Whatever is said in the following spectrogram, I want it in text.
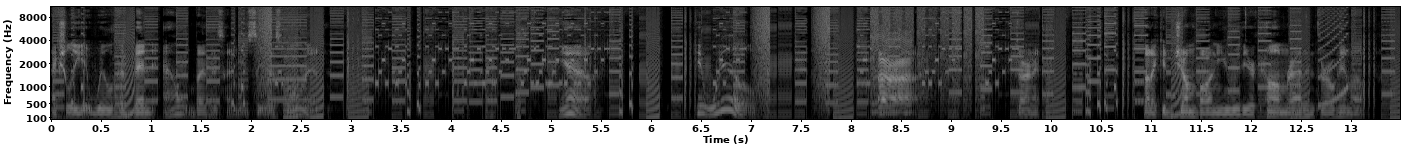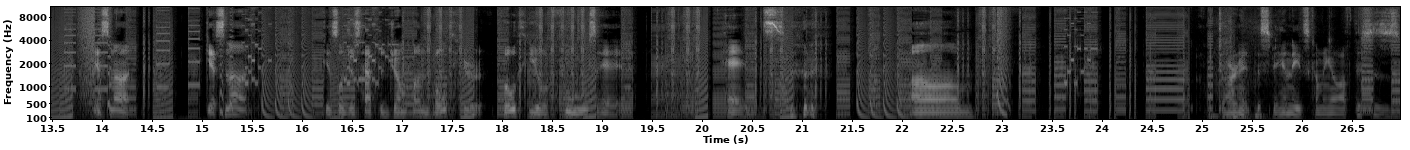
Actually, it will have been out by the time you see this, won't it? Yeah. It will. Ah! Darn it. Thought I could jump on you with your comrade and throw him up. Guess not. Guess not. Guess I'll just have to jump on both your both your fools' head heads. um Darn it, this band-aid's coming off. This is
